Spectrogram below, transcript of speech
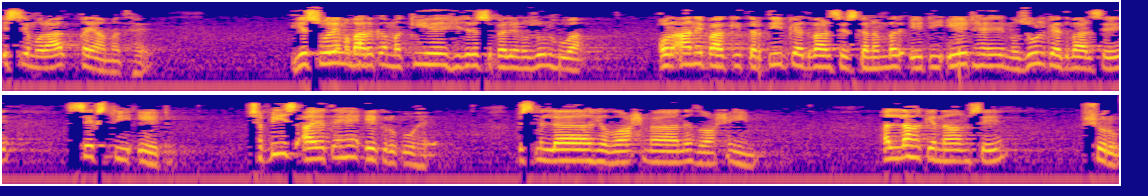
اس سے مراد قیامت ہے۔ یہ سورہ مبارکہ مکی ہے، ہجرت سے پہلے نزول ہوا۔ اور آنے پاک کی ترتیب کے اعتبار سے اس کا نمبر ایٹی ایٹ ہے، نزول کے اعتبار سے سکسٹی ایٹ۔ چھبیس آیتیں ہیں، ایک رکو ہے۔ بسم اللہ الرحمن الرحیم۔ اللہ کے نام سے شروع،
